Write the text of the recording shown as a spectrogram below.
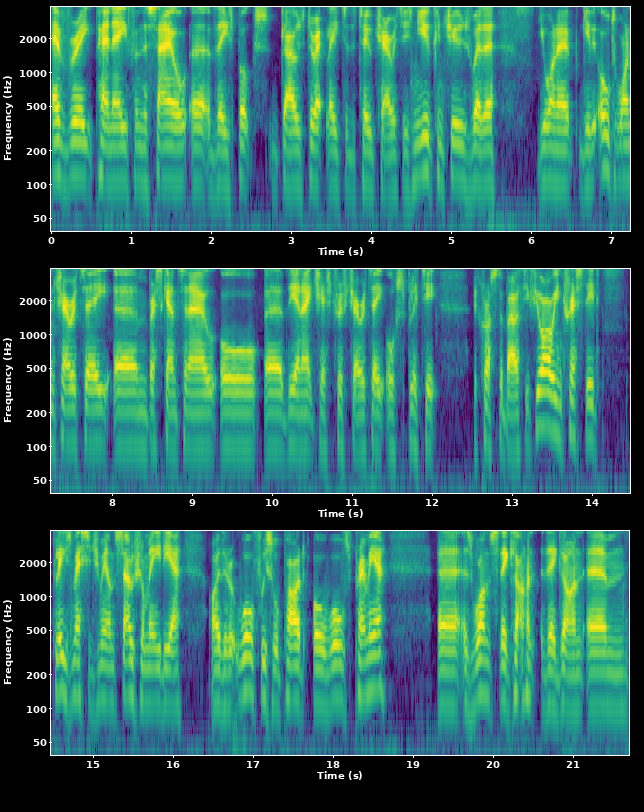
every penny from the sale uh, of these books goes directly to the two charities, and you can choose whether you want to give it all to one charity, um, Breast Cancer Now, or uh, the NHS Trust charity, or split it across the both. If you are interested, please message me on social media, either at Wolf Whistle Pod or Wolves Premier. Uh, as once they're gone, they're gone. Um,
